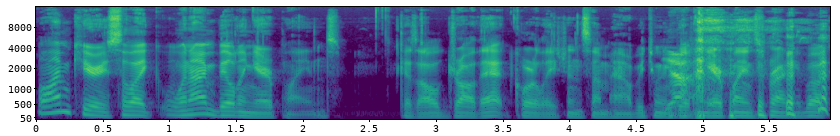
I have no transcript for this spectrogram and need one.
Well, I'm curious. So, like, when I'm building airplanes, because I'll draw that correlation somehow between Yeah. building airplanes and writing a book.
